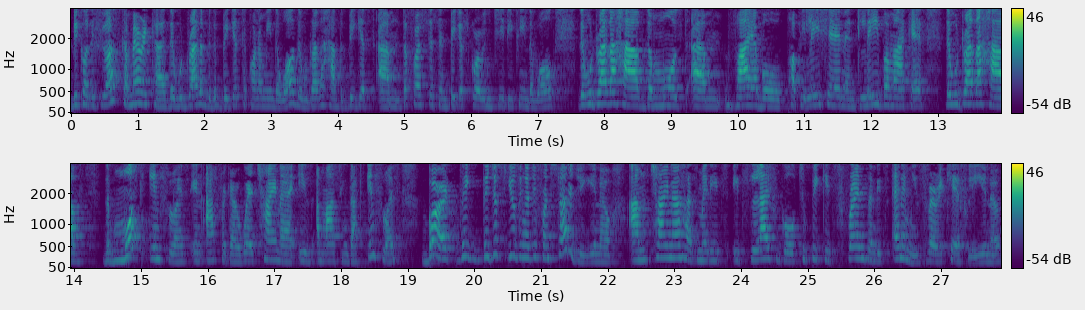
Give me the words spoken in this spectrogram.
Because if you ask America, they would rather be the biggest economy in the world. They would rather have the biggest, um, the fastest and biggest growing GDP in the world. They would rather have the most um, viable population and labor market. They would rather have the most influence in Africa where China is amassing that influence, but they, they're just using a different strategy, you know. Um, China has made it its life goal to pick its friends and its enemies very carefully, you know.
